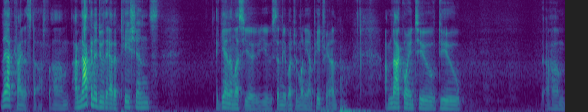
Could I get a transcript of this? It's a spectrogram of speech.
That kind of stuff. Um, I'm not going to do the adaptations again, unless you you send me a bunch of money on Patreon. I'm not going to do um,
